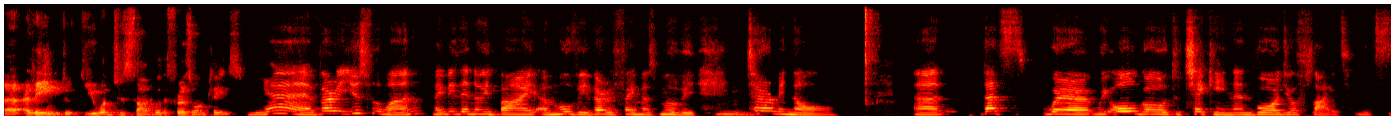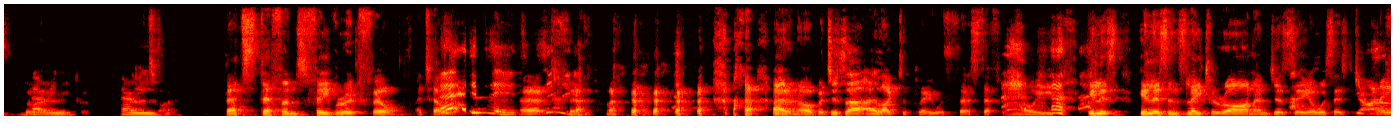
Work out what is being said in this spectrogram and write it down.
Uh, Aline, do, do you want to start with the first one, please? Yeah, very useful one. Maybe they know it by a movie, very famous movie, Hmm, Terminal. Uh, that's where we all go to check in and board your flight. It's very, good. very That's easy. right. That's Stefan's favorite film. I tell you. Eh, is it? Uh, Seriously? I don't know, but just I, I like to play with uh, Stefan. You know, he he, lis- he listens later on and just he always says, Johnny,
